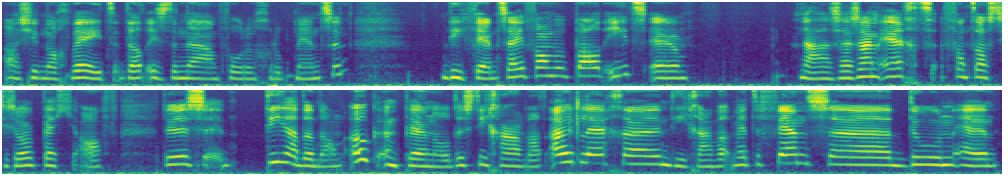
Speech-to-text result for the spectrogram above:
Als je het nog weet, dat is de naam voor een groep mensen. Die fan zijn van bepaald iets. En nou, zij zijn echt fantastisch hoor, petje af. Dus die hadden dan ook een panel. Dus die gaan wat uitleggen. Die gaan wat met de fans uh, doen. En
